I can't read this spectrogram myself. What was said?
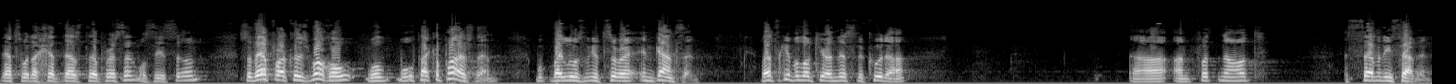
that's what a chet does to a person, we'll see soon. So therefore, HaKadosh Baruch will, will take a punish them by losing the tzura in Gansen. Let's give a look here on this Nakuda, uh, on footnote 77.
